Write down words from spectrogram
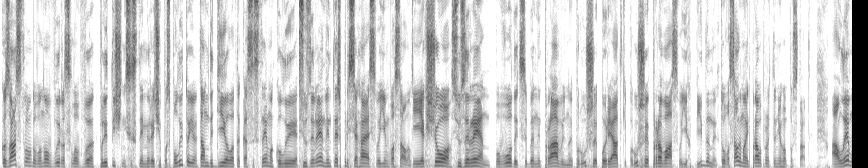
Козацтво воно виросло в політичній системі Речі Посполитої, там, де діяла така система, коли сюзерен він теж присягає своїм васалам. І якщо сюзерен поводить себе неправильно і порушує порядки, порушує права своїх підданих, то васали мають право проти нього постати. Але в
